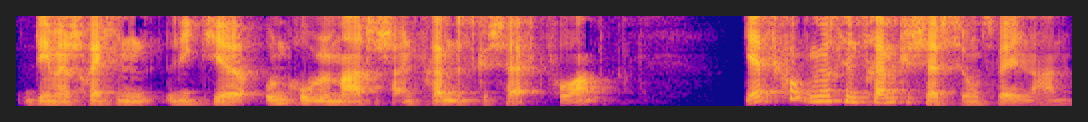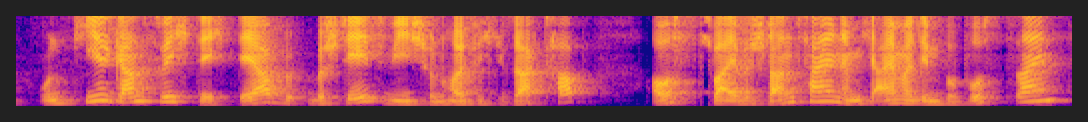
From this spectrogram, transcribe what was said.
dementsprechend liegt hier unproblematisch ein fremdes Geschäft vor. Jetzt gucken wir uns den Fremdgeschäftsführungswillen an. Und hier ganz wichtig, der besteht, wie ich schon häufig gesagt habe, aus zwei Bestandteilen, nämlich einmal dem Bewusstsein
